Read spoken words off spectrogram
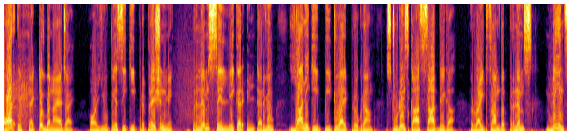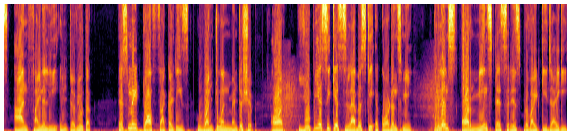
और इफ़ेक्टिव बनाया जाए। और यूपीएससी की प्रिपरेशन में प्रिलिम्स से लेकर इंटरव्यू यानी कि पी प्रोग्राम स्टूडेंट्स का साथ देगा। Right from the prelims mains and finally interview तक। इसमें top faculties one to one mentorship और यूपीएससी के सिलेबस के अकॉर्डेंस में प्रिलिम्स और मेंस टेस्ट सीरीज़ प्रोवाइड की जाएगी।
